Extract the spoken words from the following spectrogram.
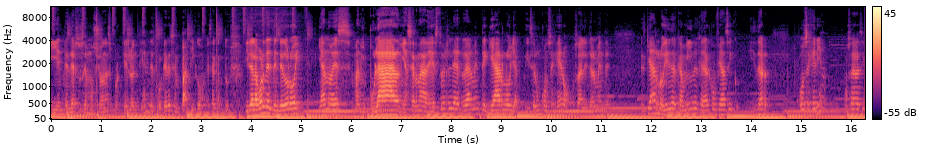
y entender sus emociones porque lo entiendes, porque eres empático. Exacto. Y la labor del vendedor hoy ya no es manipular ni hacer nada de esto, es realmente guiarlo y, ser un consejero, o sea, literalmente. Es guiarlo, ir del camino y generar confianza y, dar consejería, o sea, así.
